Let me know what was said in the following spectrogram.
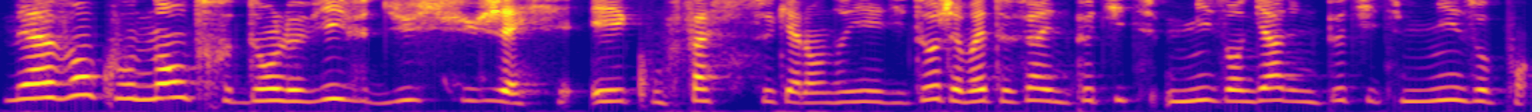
Mais avant qu'on entre dans le vif du sujet et qu'on fasse ce calendrier édito, j'aimerais te faire une petite mise en garde, une petite mise au point.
